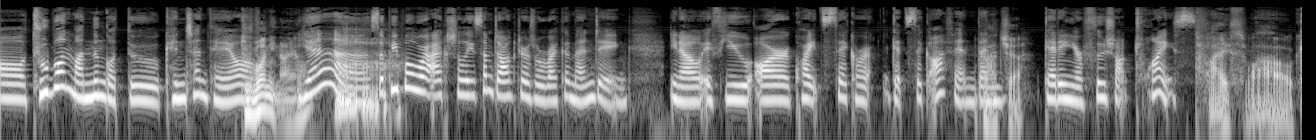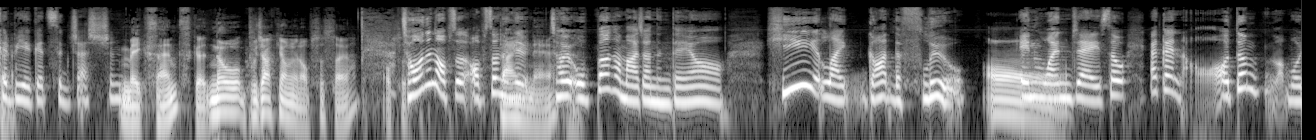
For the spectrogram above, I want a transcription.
어, 두 번 맞는 것도 괜찮대요. 두 번이나요? Yeah. so people were actually, some doctors were recommending, you know, if you are quite sick or get sick often, then Gotcha. getting your flu shot twice Twice. Wow. Okay. could be a good suggestion. Makes sense. Good. No 부작용은 없었어요? 없었... 저는 없어, 없었는데 다행이네. 저희 오빠가 맞았는데요. He like got the flu 어. in one day. So 약간 어떤 뭐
